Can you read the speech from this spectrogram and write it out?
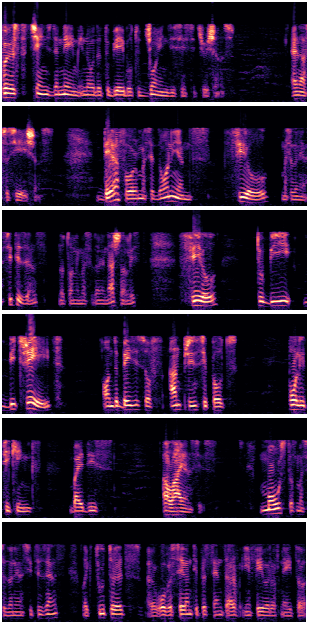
first change the name in order to be able to join these institutions and associations. Therefore, Macedonians feel, Macedonian citizens, not only Macedonian nationalists, feel to be betrayed on the basis of unprincipled politicking by these alliances most of Macedonian citizens, like two thirds, uh, over 70% are in favor of NATO,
